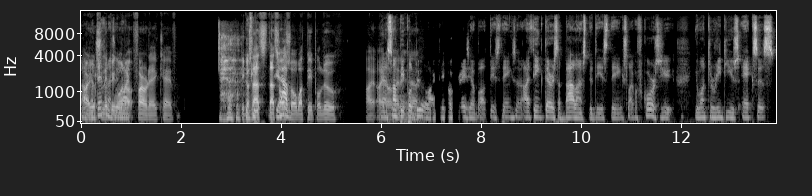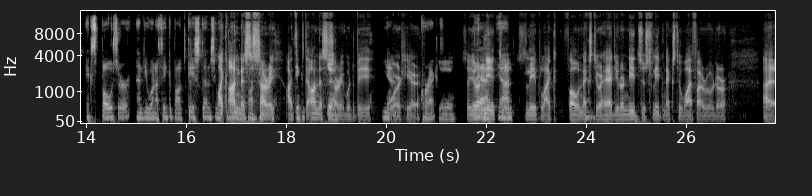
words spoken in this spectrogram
Uh, Are you sleeping on like... a Faraday cage? because that's that's also have... what people do. I, I yeah, some people yeah. do like they go crazy about these things, and I think there is a balance to these things. Like, of course, you you want to reduce excess exposure, and you want to think about distance. like unnecessary. I think the unnecessary yeah. would be yeah, word here. Correct. So you don't need to sleep like phone next to your head. You don't need to sleep next to Wi-Fi router. Uh,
